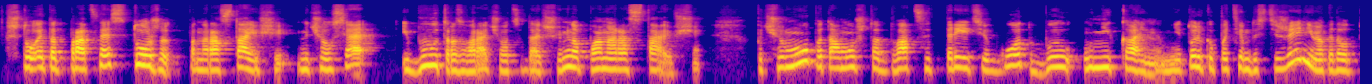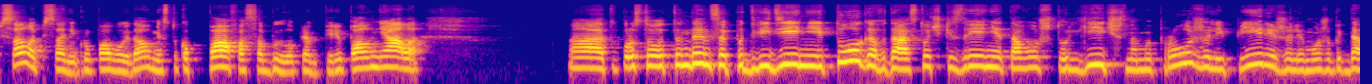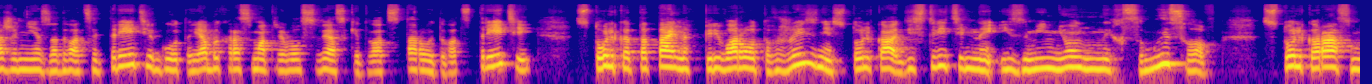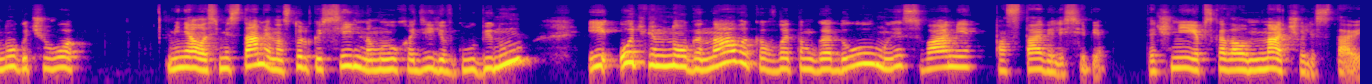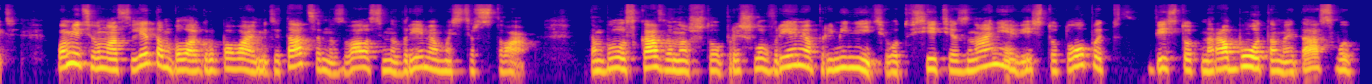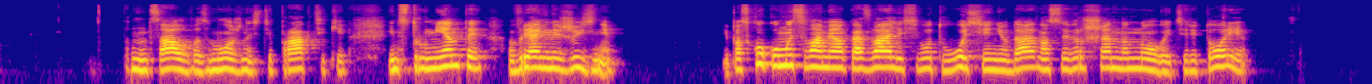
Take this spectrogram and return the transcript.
что этот процесс тоже по нарастающей начался и будет разворачиваться дальше, именно по нарастающей. Почему? Потому что 23 год был уникальным. Не только по тем достижениям, я когда вот писала описание групповое, да, у меня столько пафоса было, прям переполняло. А, тут просто вот тенденция подведения итогов, да, с точки зрения того, что лично мы прожили, пережили, может быть, даже не за 23 год, а я бы их рассматривала в связке 22-23, столько тотальных переворотов в жизни, столько действительно измененных смыслов, столько раз много чего менялось местами, настолько сильно мы уходили в глубину, и очень много навыков в этом году мы с вами поставили себе. Точнее, я бы сказала, начали ставить. Помните, у нас летом была групповая медитация, называлась она «Время мастерства». Там было сказано, что пришло время применить вот все те знания, весь тот опыт, весь тот наработанный, да, свой потенциал, возможности, практики, инструменты в реальной жизни. И поскольку мы с вами оказались вот осенью да, на совершенно новой территории,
